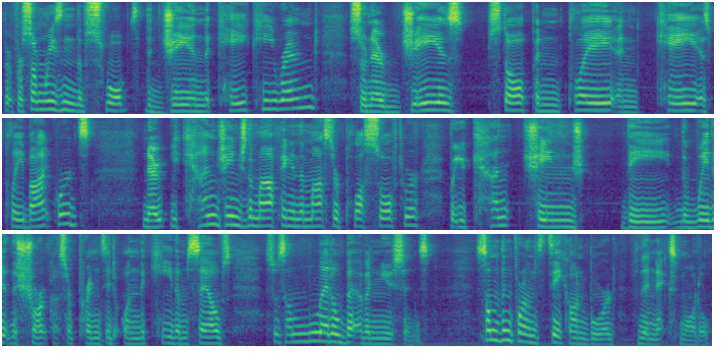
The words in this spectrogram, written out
but for some reason they've swapped the J and the K key round, so now J is stop and play and K is play backwards. Now you can change the mapping in the Master Plus software, but you can't change the, the way that the shortcuts are printed on the key themselves, so it's a little bit of a nuisance. Something for them to take on board for the next model.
